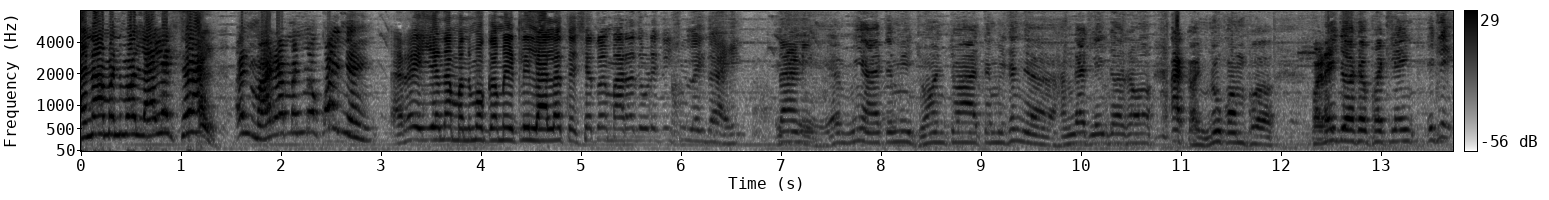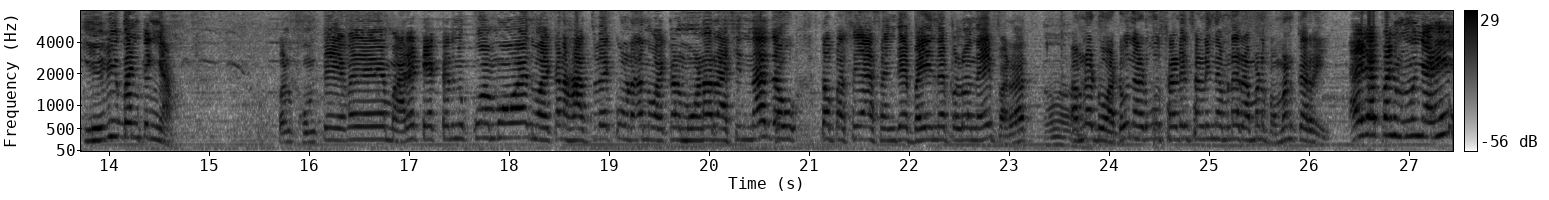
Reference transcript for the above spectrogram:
એના મનમાં લાલચ થાય અને મારા મનમાં કોઈ નહીં. અરે એના મનમાં ગમે એટલી લાલચ હશે તો મારા જોડેથી શું લઈ જાય? એટલે આ તમે જોન તો આ તમે છે ને હંગાત લઈ જાઓ છો આ ઘરનું કામ પડાઈ જાઓ છો ફટ લઈને એટલે એરી બંધ કરી નાખો. પણ ખુમતે હવે મારે ટ્રેક્ટરનું કોમ હોય ને વાયકણ હાથવે કોણા ને મોણા રાખીને ના જવું તો પછી આ સંજયભાઈ ને પેલો નહીં ભરત. અમને દોઢું નડવું સડી સડીને અમને રમણ ભમણ કરી. અરે પણ હું નહીં.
